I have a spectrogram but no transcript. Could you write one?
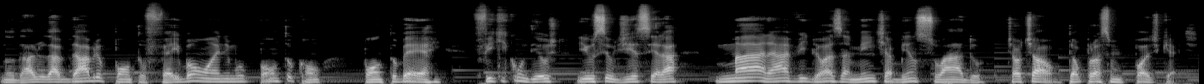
no www.feibomânimo.com.br. Fique com Deus e o seu dia será maravilhosamente abençoado. Tchau, tchau. Até o próximo podcast.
